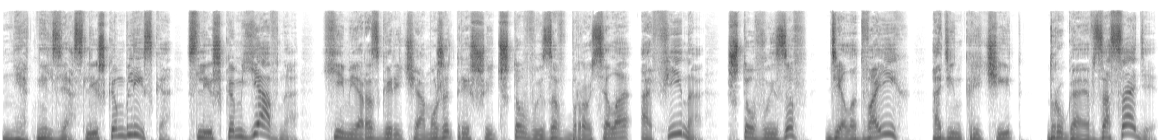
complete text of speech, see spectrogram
Нет, нельзя, слишком близко, слишком явно. Химера сгоряча может решить, что вызов бросила Афина, что вызов Дело двоих. Один кричит, другая в засаде.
